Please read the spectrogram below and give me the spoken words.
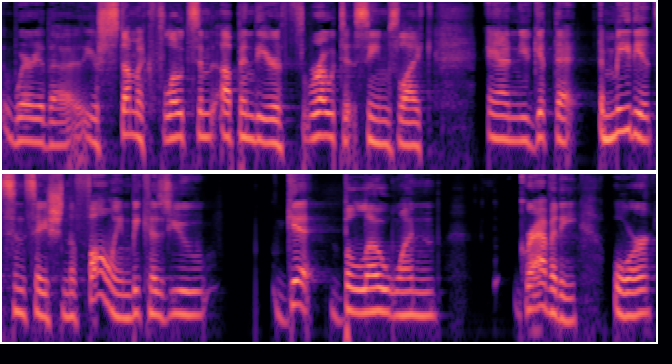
where the, your stomach floats up into your throat, it seems like. And you get that immediate sensation of falling because you get below one gravity or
